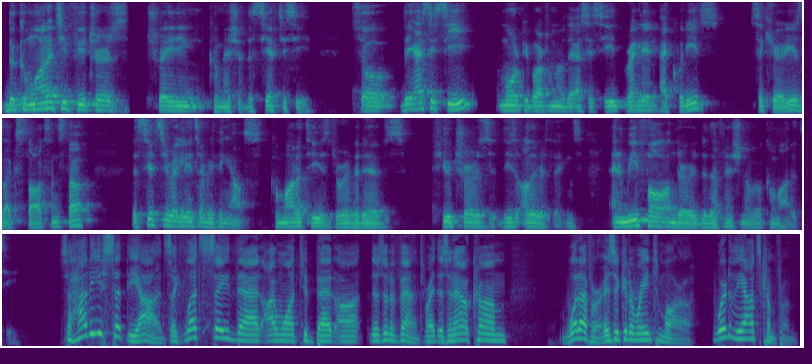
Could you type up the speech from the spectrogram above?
The Commodity Futures Trading Commission, the CFTC. So the SEC, more people are familiar with the SEC, regulate equities, securities like stocks and stuff. The CFTC regulates everything else commodities, derivatives, futures, these other things. And we fall under the definition of a commodity. So, how do you set the odds? Like, let's say that I want to bet on there's an event, right? There's an outcome, whatever. Is it going to rain tomorrow? Where do the odds come from?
